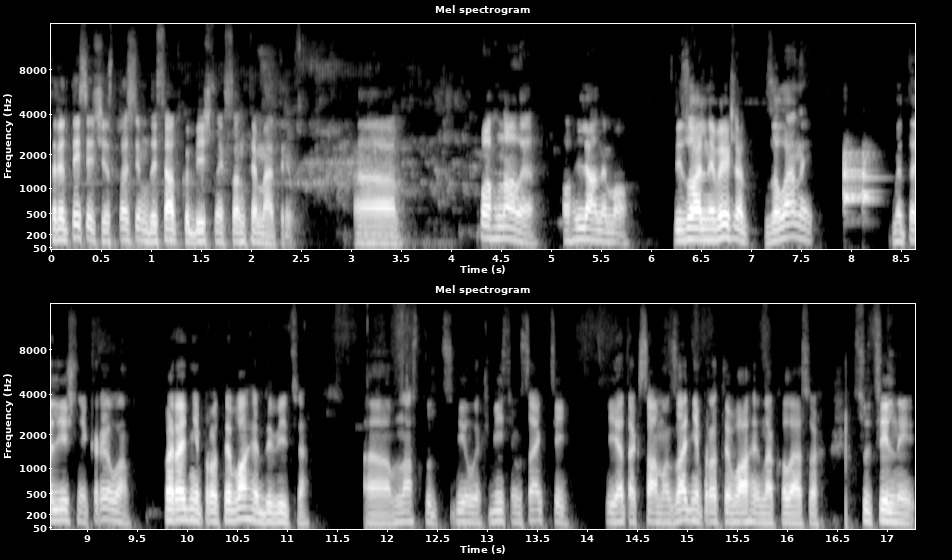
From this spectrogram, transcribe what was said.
3170 кубічних сантиметрів. Е, погнали, оглянемо візуальний вигляд. Зелений, металічні крила, передні противаги, дивіться. Е, в нас тут цілих 8 секцій. Є так само задні противаги на колесах, суцільні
